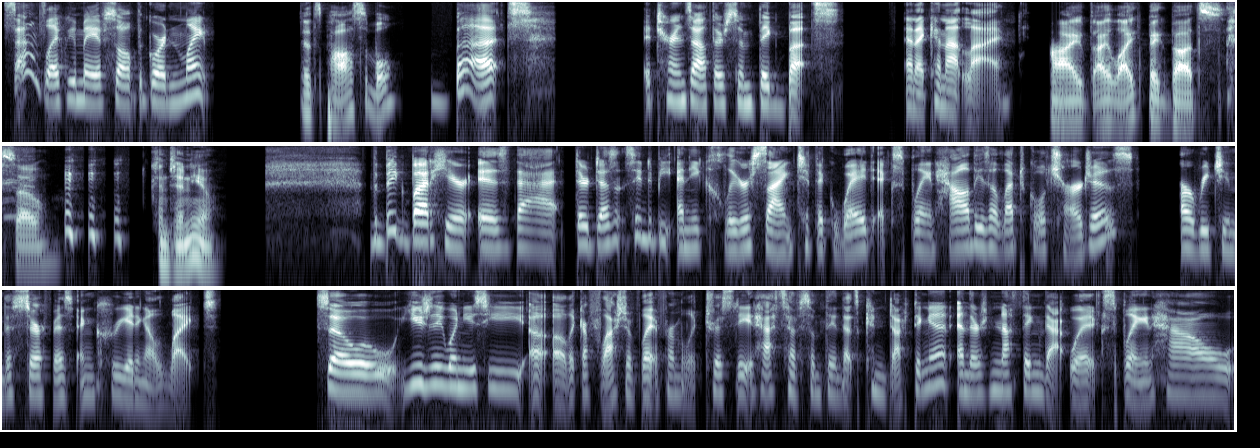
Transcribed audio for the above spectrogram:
sounds like we may have solved the Gurdon Light, It's possible. but it turns out there's some big buts, and I cannot lie. I I like big butts. So continue. The big but here is that there doesn't seem to be any clear scientific way to explain how these electrical charges are reaching the surface and creating a light. So usually when you see a, a- like a flash of light from electricity, it has to have something that's conducting it, and there's nothing that would explain how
